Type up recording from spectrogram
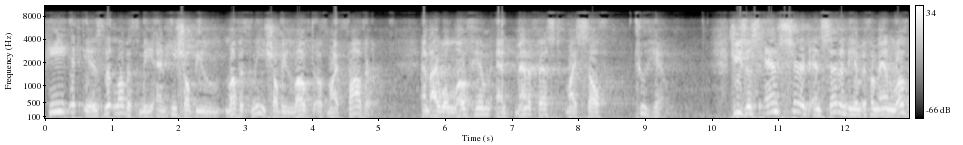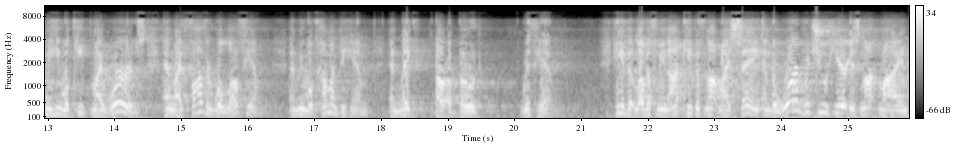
he it is that loveth me, and he shall be loveth me, shall be loved of my Father and I will love him and manifest myself to him. Jesus answered and said unto him, If a man love me, he will keep my words, and my Father will love him, and we will come unto him and make our abode with him. He that loveth me not keepeth not my saying, and the word which you hear is not mine,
